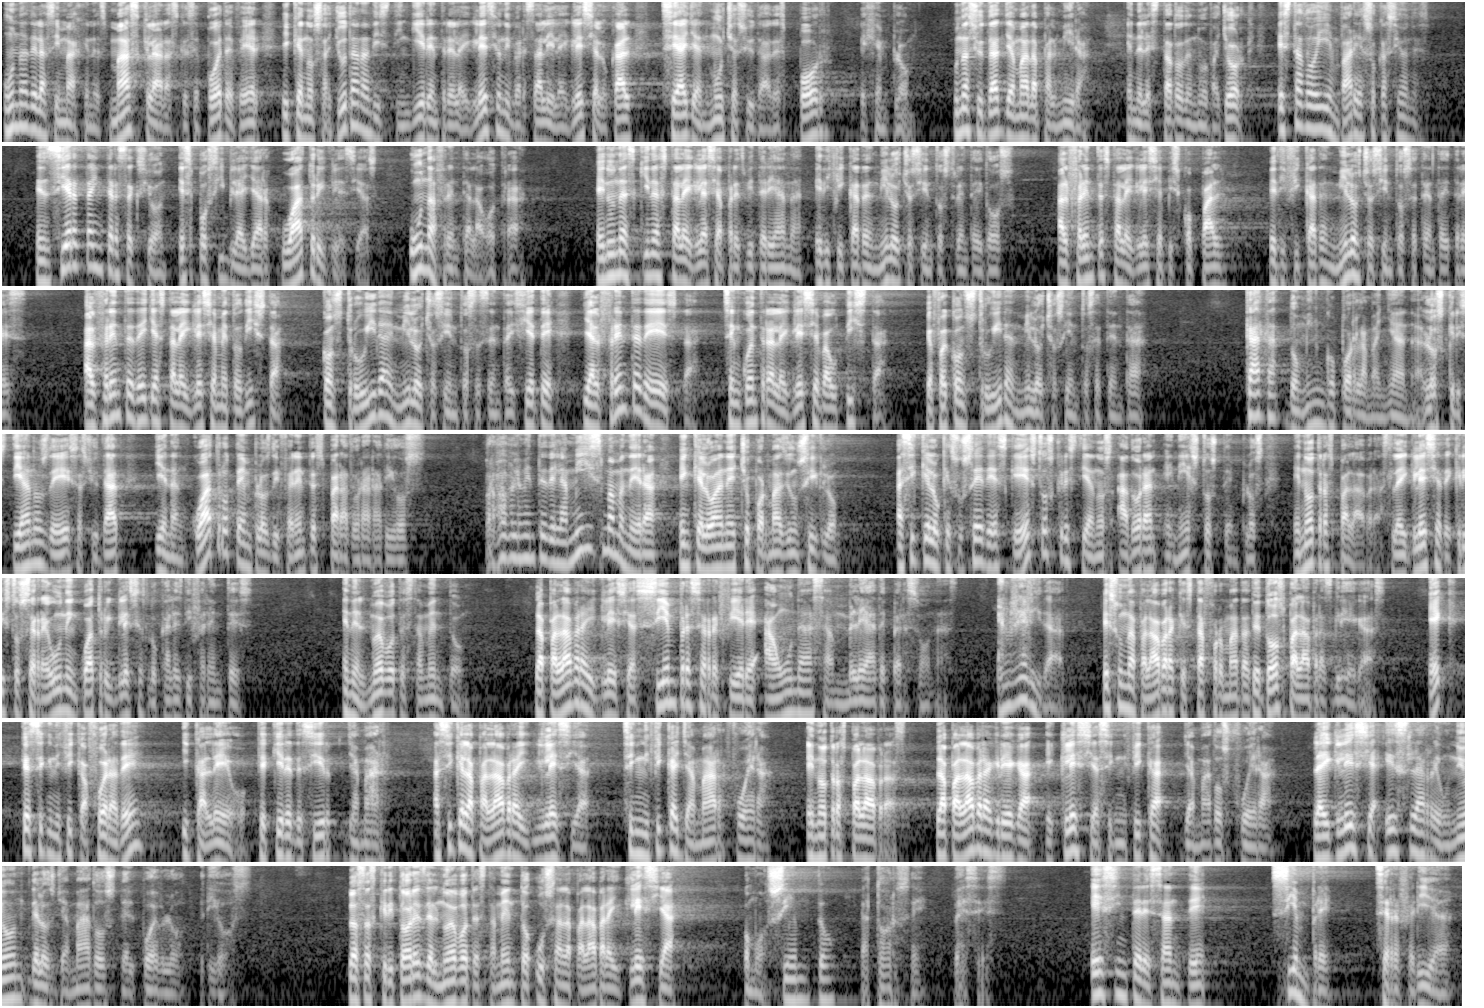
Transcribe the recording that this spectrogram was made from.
Una de las imágenes más claras que se puede ver y que nos ayudan a distinguir entre la Iglesia Universal y la Iglesia local se halla en muchas ciudades. Por ejemplo, una ciudad llamada Palmira, en el estado de Nueva York. He estado ahí en varias ocasiones. En cierta intersección es posible hallar cuatro iglesias, una frente a la otra. En una esquina está la iglesia presbiteriana, edificada en 1832. Al frente está la iglesia episcopal, edificada en 1873. Al frente de ella está la iglesia metodista, construida en 1867, y al frente de esta se encuentra la iglesia bautista, que fue construida en 1870. Cada domingo por la mañana, los cristianos de esa ciudad llenan cuatro templos diferentes para adorar a Dios, probablemente de la misma manera en que lo han hecho por más de un siglo. Así que lo que sucede es que estos cristianos adoran en estos templos. En otras palabras, la iglesia de Cristo se reúne en cuatro iglesias locales diferentes. En el Nuevo Testamento, la palabra iglesia siempre se refiere a una asamblea de personas. En realidad, es una palabra que está formada de dos palabras griegas. Ek, que significa fuera de, y kaleo, que quiere decir llamar. Así que la palabra iglesia significa llamar fuera. En otras palabras, la palabra griega eclesia significa llamados fuera. La iglesia es la reunión de los llamados del pueblo de Dios. Los escritores del Nuevo Testamento usan la palabra iglesia como 114 veces es interesante, siempre se refería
